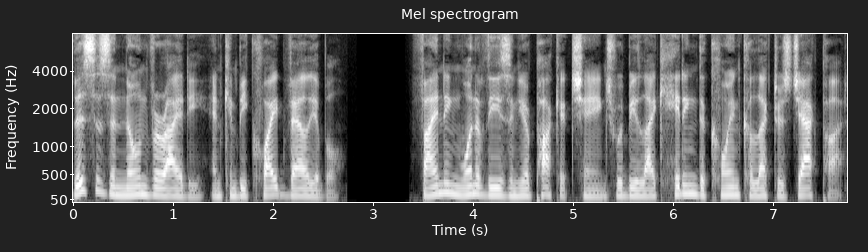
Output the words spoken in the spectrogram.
This is a known variety and can be quite valuable. Finding one of these in your pocket change would be like hitting the coin collector's jackpot.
